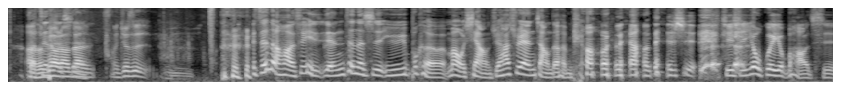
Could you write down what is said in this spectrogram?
长得漂亮，但就是嗯。欸、真的哈，所以人真的是鱼不可貌相，觉得它虽然长得很 漂亮，但是其实又贵又不好吃。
